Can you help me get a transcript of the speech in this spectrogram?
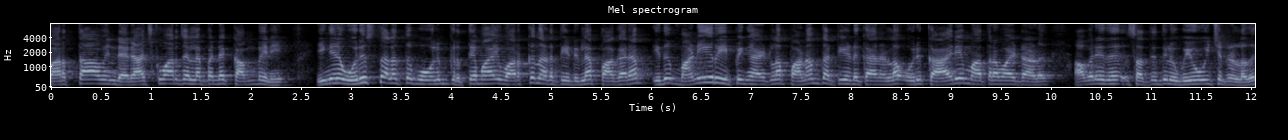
ഭർത്താവിന്റെ രാജ്കുമാർ ചെല്ലപ്പന്റെ കമ്പനി ഇങ്ങനെ ഒരു സ്ഥലത്ത് പോലും കൃത്യമായി വർക്ക് നടത്തിയിട്ടില്ല. പകരം ഇത് മണി റീപ്പിംഗ് ആയിട്ടുള്ള പണം തട്ടിയെടുക്കാനുള്ള ഒരു കാര്യം മാത്രമായിട്ടാണ് അവരിത് സത്യത്തിൽ ഉപയോഗിച്ചിട്ടുള്ളത്.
